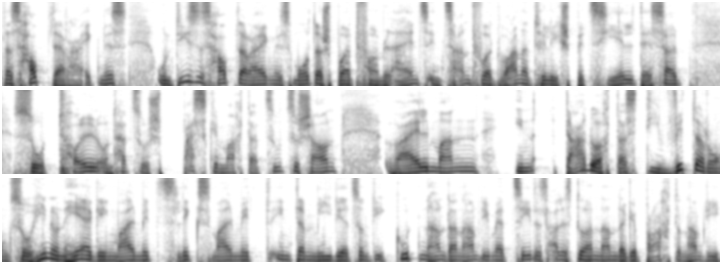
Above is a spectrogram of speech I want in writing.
das, Hauptereignis. Und dieses Hauptereignis Motorsport Formel 1 in Zandvoort war natürlich speziell deshalb so toll und hat so Spaß gemacht, dazu zu schauen, weil man in dadurch, dass die Witterung so hin und her ging, mal mit Slicks, mal mit Intermediates und die Guten haben, dann haben die Mercedes alles durcheinander gebracht und haben die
